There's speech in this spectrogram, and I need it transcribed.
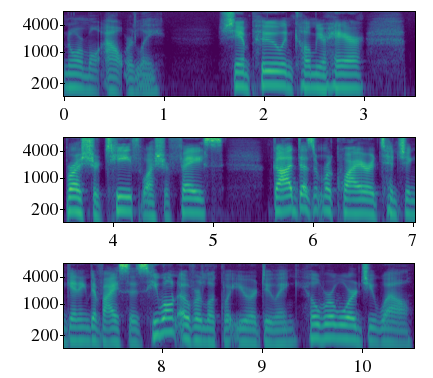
normal outwardly. Shampoo and comb your hair, brush your teeth, wash your face. God doesn't require attention getting devices. He won't overlook what you are doing, He'll reward you well.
